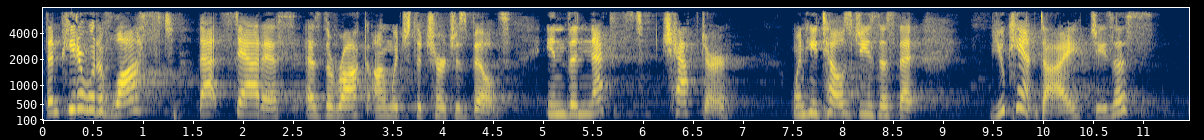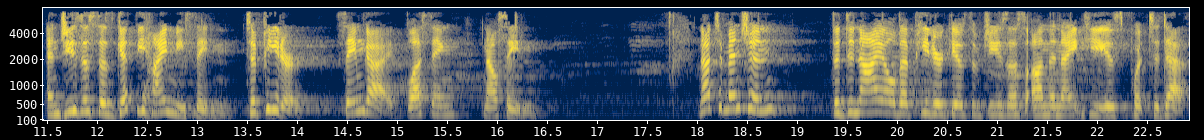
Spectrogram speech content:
then Peter would have lost that status as the rock on which the church is built. In the next chapter, when he tells Jesus that you can't die, Jesus. And Jesus says, get behind me, Satan, to Peter. Same guy, blessing, now Satan. Not to mention the denial that Peter gives of Jesus on the night he is put to death.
